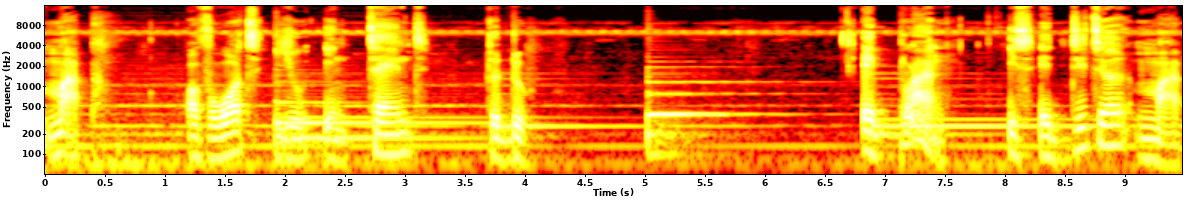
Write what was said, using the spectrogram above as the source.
map of what you intend to do. A plan is a detailed map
